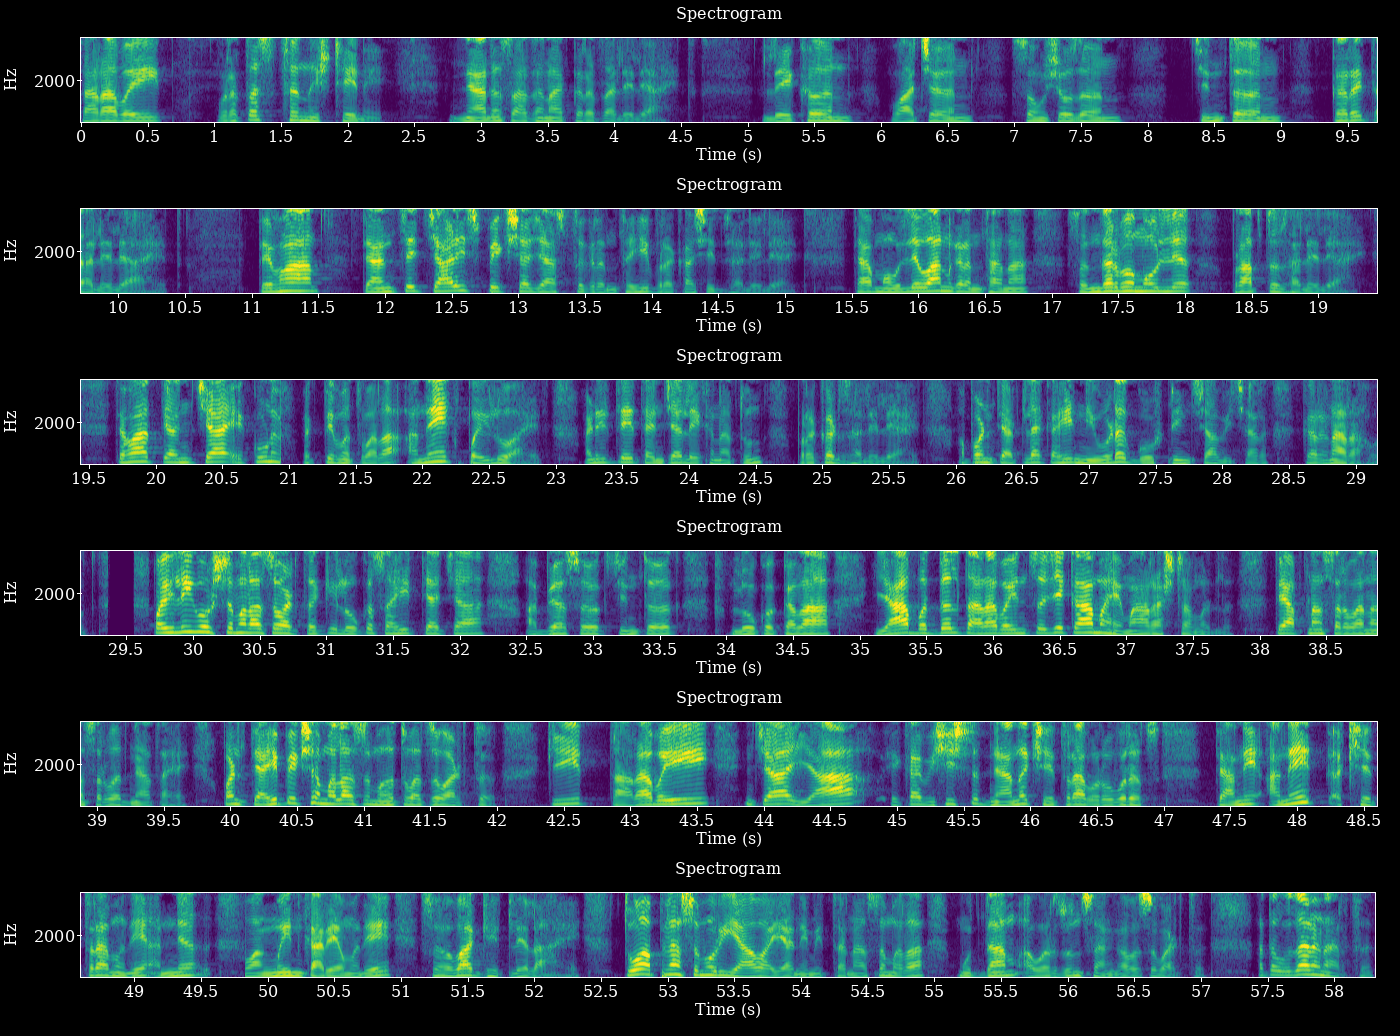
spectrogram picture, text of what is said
ताराबाई व्रतस्थ निष्ठेने ज्ञानसाधना करत आलेल्या आहेत. लेखन वाचन संशोधन चिंतन करत आलेले आहेत. तेव्हा त्यांचे चाळीसपेक्षा जास्त ग्रंथही प्रकाशित झालेले आहेत. त्या मौल्यवान ग्रंथांना संदर्भ मौल्य प्राप्त झालेले आहे. तेव्हा त्यांच्या एकूण व्यक्तिमत्वाला अनेक पैलू आहेत आणि ते त्यांच्या लेखनातून प्रकट झालेले आहेत. आपण त्यातल्या काही निवडक गोष्टींचा विचार करणार आहोत. पहिली गोष्ट मला असं वाटतं की लोकसाहित्याच्या अभ्यासक चिंतक लोककला याबद्दल ताराबाईंचं जे काम आहे महाराष्ट्रामधलं ते आपणा सर्वांना सर्व ज्ञात आहे. पण त्याहीपेक्षा मला असं महत्त्वाचं वाटतं की ताराबाईंच्या या एका विशिष्ट ज्ञानक्षेत्राबरोबरच त्यांनी अनेक क्षेत्रामध्ये अन्य वाङ्मयीन कार्यामध्ये सहभाग घेतलेला आहे. तो आपणासमोर यावा या निमित्तानं असं मला मुद्दाम आवर्जून सांगावंसं वाटतं. आता उदाहरणार्थ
